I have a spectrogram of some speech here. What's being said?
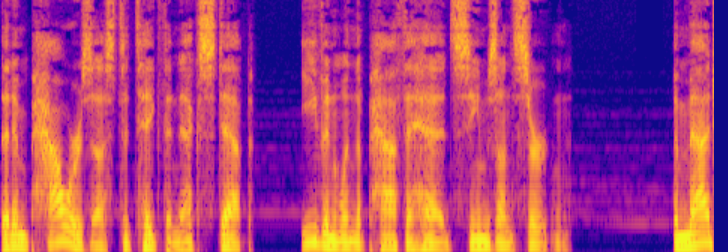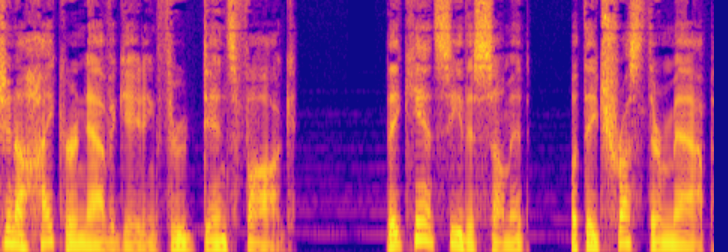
that empowers us to take the next step, even when the path ahead seems uncertain. Imagine a hiker navigating through dense fog. They can't see the summit, but they trust their map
